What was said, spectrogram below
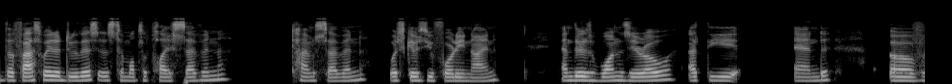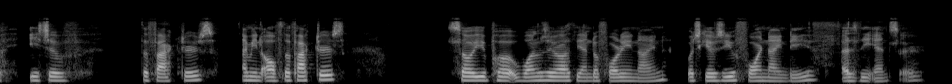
the fast way to do this is to multiply 7 times 7, which gives you 49. And there's one zero at the end of each of the factors. I mean, all of the factors. So you put one zero at the end of 49, which gives you 490 as the answer.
